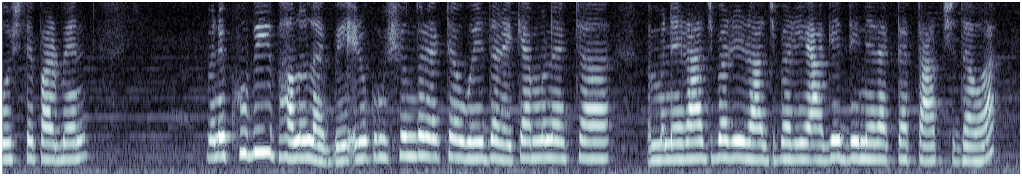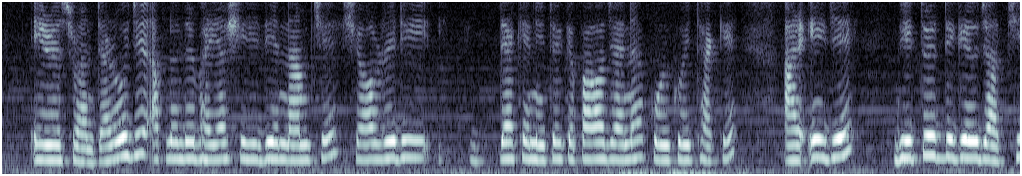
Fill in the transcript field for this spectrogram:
বসতে পারবেন। মানে খুবই ভালো লাগবে। এরকম সুন্দর একটা ওয়েদারে কেমন একটা মানে রাজবাড়ি রাজবাড়ি, আগের দিনের একটা টাচ দেওয়া এই রেস্টুরেন্টে আর ওই যে আপনাদের ভাইয়া সিঁড়ি দিয়ে নামছে, সে অলরেডি দেখেনি তো একে পাওয়া যায় না, কই কই থাকে। আর এই যে ভিতরের দিকেও যাচ্ছি,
